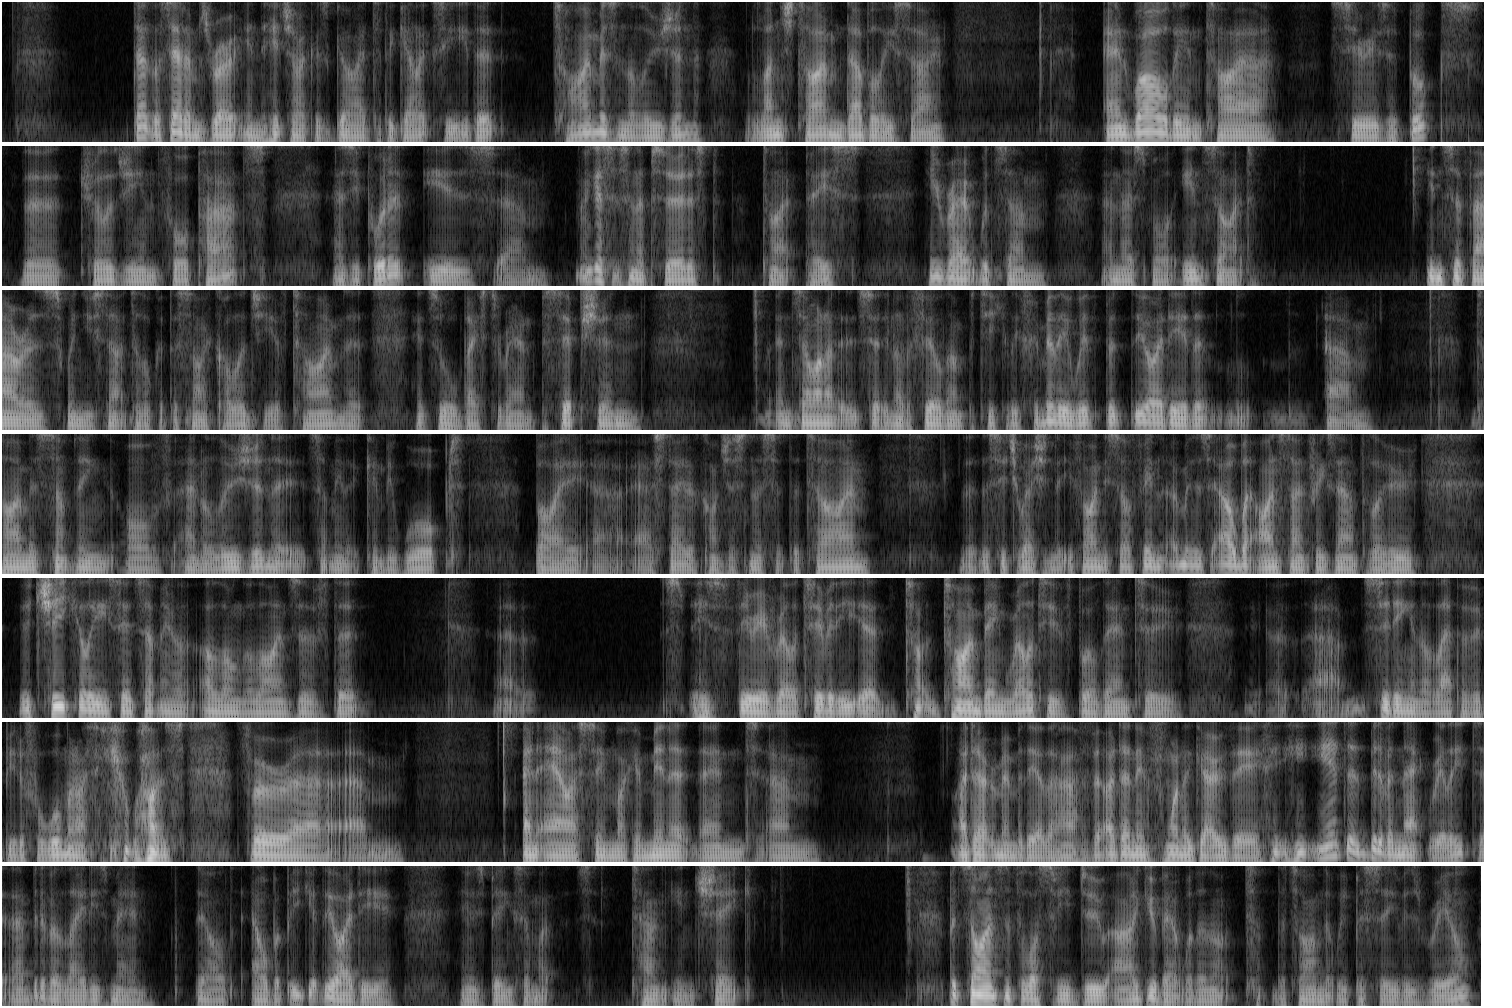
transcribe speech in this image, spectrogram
Douglas Adams wrote in The Hitchhiker's Guide to the Galaxy that time is an illusion, lunchtime doubly so. And while the entire series of books, the trilogy in four parts, as he put it, is, um, I guess it's an absurdist type piece, he wrote with some and uh, no small insight. Insofar as when you start to look at the psychology of time, that it's all based around perception, and so on. It's certainly not a field I'm particularly familiar with, but the idea that um, time is something of an illusion, it's something that can be warped by uh, our state of consciousness at the time, the, the, situation that you find yourself in. I mean, there's Albert Einstein, for example, who, who cheekily said something along the lines of that. Uh, his theory of relativity, uh, t- time being relative, boiled down to um, sitting in the lap of a beautiful woman, I think it was, for uh, um, an hour seemed like a minute, and um, I don't remember the other half of it. I don't even want to go there. He, he had a bit of a knack, really, to, a bit of a ladies' man, the old Albert, but you get the idea. He was being somewhat tongue in cheek. But science and philosophy do argue about whether or not t- the time that we perceive is real.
